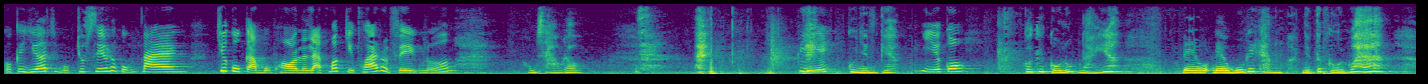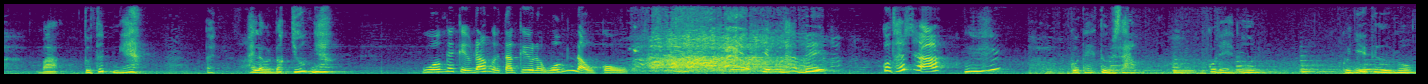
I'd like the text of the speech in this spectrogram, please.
Có cái vết thì một chút xíu nó cũng tan. Chứ cô cầm một hồi là lạc mất chìa khóa rồi phiền nữa. Không sao đâu. Cái gì vậy? Cô nhìn kìa. Cái gì vậy cô? Có cái cô lúc nãy á đeo đeo cuối cái khăn nhìn tức cười quá à. mà tôi thích nghe. Ê, hay là mình bắt trước nha. Quấn cái kiểu đó người ta kêu là quấn đầu cù. Vậy mình làm đi. Cô thích hả? cô thấy tôi sao? Cô đẹp không? Cô dễ thương không?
